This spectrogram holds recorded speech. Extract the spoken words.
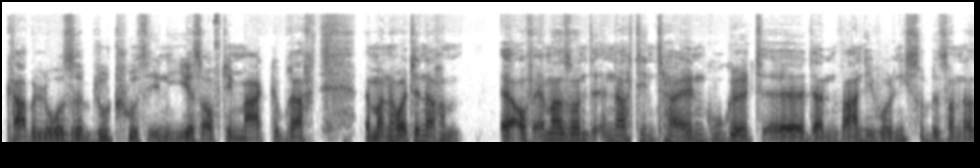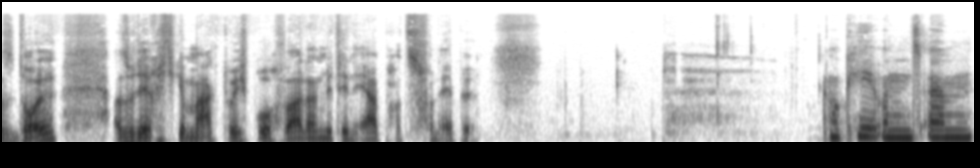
kabellose Bluetooth-In-Ears auf den Markt gebracht. Wenn man heute nach äh, auf Amazon nach den Teilen googelt, äh, dann waren die wohl nicht so besonders doll. Also der richtige Marktdurchbruch war dann mit den AirPods von Apple. Okay, und ähm,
